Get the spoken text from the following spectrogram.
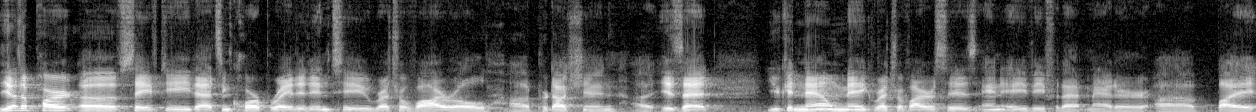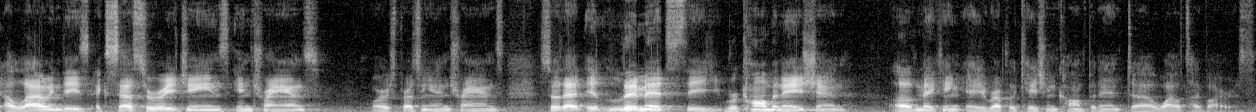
The other part of safety that's incorporated into retroviral uh, production uh, is that you can now make retroviruses and AAV for that matter uh, by allowing these accessory genes in trans or expressing it in trans so that it limits the recombination of making a replication competent uh, wild type virus.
